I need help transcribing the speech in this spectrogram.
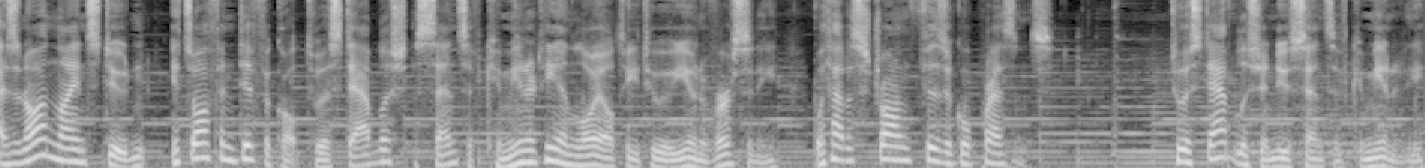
As an online student, it's often difficult to establish a sense of community and loyalty to a university without a strong physical presence. To establish a new sense of community,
